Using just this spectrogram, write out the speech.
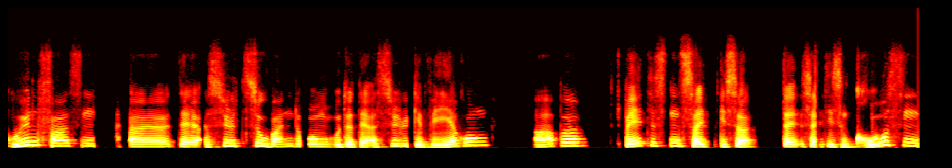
frühen Phasen äh, der Asylzuwanderung oder der Asylgewährung. Aber spätestens seit dieser seit diesen großen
